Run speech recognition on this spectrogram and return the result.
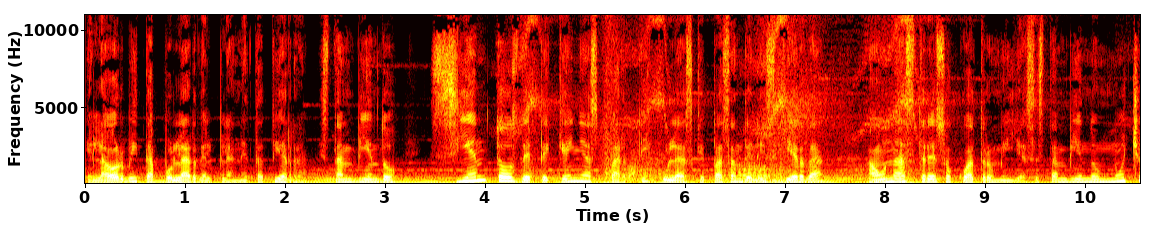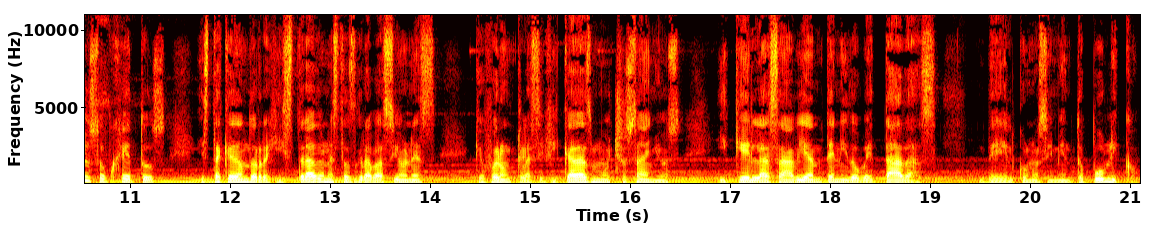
en la órbita polar del planeta Tierra, están viendo cientos de pequeñas partículas que pasan de la izquierda a unas 3 o 4 millas. Están viendo muchos objetos, está quedando registrado en estas grabaciones que fueron clasificadas muchos años y que las habían tenido vetadas del conocimiento público.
